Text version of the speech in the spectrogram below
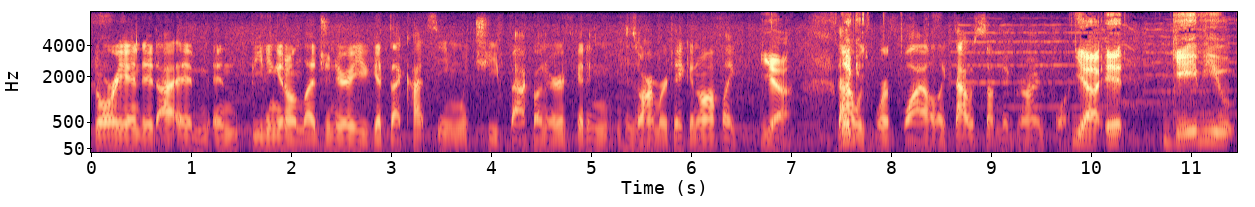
Story ended, I and, and beating it on Legendary, you get that cutscene with Chief back on Earth getting his armor taken off. Like Yeah, that Like- was worthwhile. Like that was something to grind for. Yeah, it gave you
